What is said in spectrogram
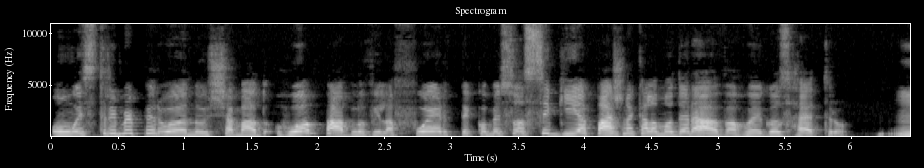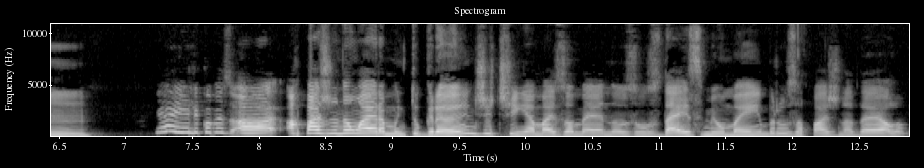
um streamer peruano chamado Juan Pablo Villafuerte começou a seguir a página que ela moderava, a Ruegos Retro. Hum. E aí ele começou. A, a, página não era muito grande, tinha mais ou menos uns 10 mil membros a página dela.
